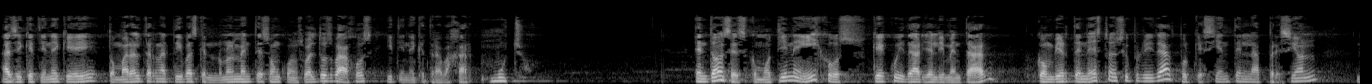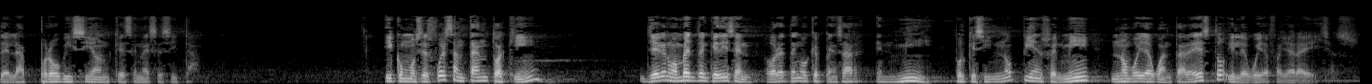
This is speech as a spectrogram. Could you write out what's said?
así que tiene que tomar alternativas que normalmente son con sueldos bajos y tiene que trabajar mucho. Entonces, como tiene hijos que cuidar y alimentar, convierten esto en su prioridad porque sienten la presión de la provisión que se necesita. Y como se esfuerzan tanto aquí, llega el momento en que dicen, ahora tengo que pensar en mí, porque si no pienso en mí, no voy a aguantar esto y le voy a fallar a ellos.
